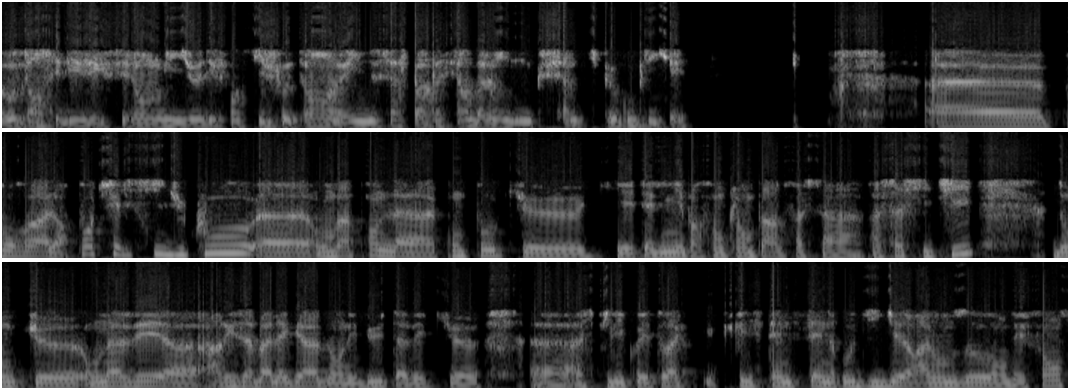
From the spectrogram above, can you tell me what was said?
Autant c'est des excellents milieux défensifs, autant ils ne savent pas passer un ballon, donc c'est un petit peu compliqué. Euh, pour alors pour Chelsea du coup, euh, on va prendre la compo qui été alignée par Frank Lampard face à face à City. Donc euh, on avait euh, Arrizabalaga dans les buts avec euh, Aspilicueta, Christensen, Rudiger, Alonso en défense,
